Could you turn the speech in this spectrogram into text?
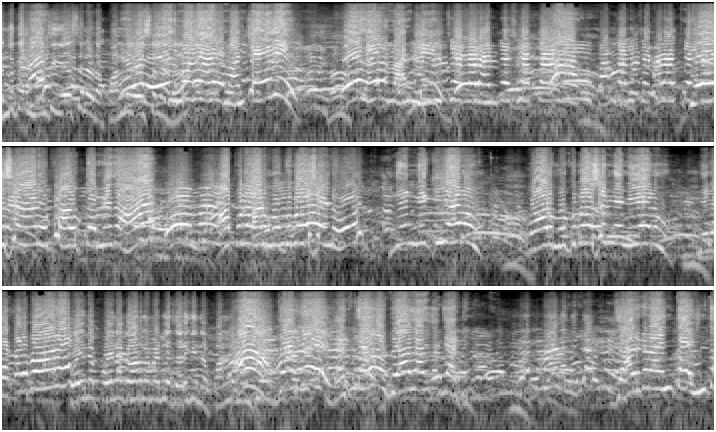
ఎందుకని మంచి చేస్తలేడా? పనులు చేస్తలేడా? అప్పుడు వాడు ముగ్గు పోసాడు నేను నీకు ఇయ్యాను. వాడు ముగ్గు పోసాడు నేను ఇయ్యాను. నేను ఎక్కడ పోవాలి? పోయిన పోయిన గవర్నమెంట్లో జరిగిందా? పనులు మంచిగా. జరిగిన ఇంత ఇంత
